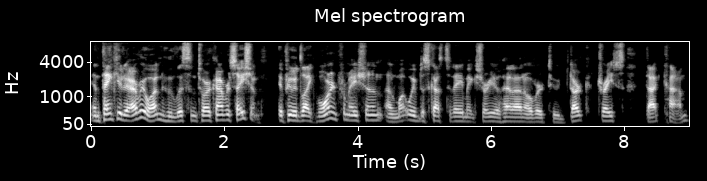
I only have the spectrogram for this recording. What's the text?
And thank you to everyone who listened to our conversation. If you would like more information on what we've discussed today, make sure you head on over to darktrace.com.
